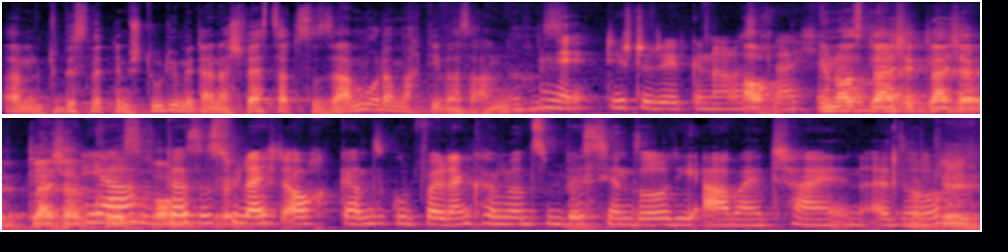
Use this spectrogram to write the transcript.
Ähm, du bist mit dem Studio mit deiner Schwester zusammen oder macht die was anderes? Nee, die studiert genau das auch Gleiche. Genau das Gleiche, gleicher, gleicher ja, Kursraum. Ja, das ist vielleicht auch ganz gut, weil dann können wir uns ein bisschen so die Arbeit teilen. Also okay.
